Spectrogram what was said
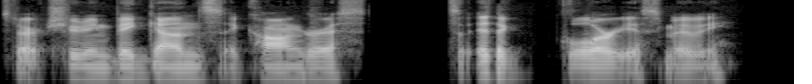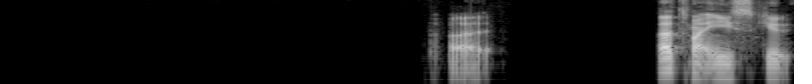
Start shooting big guns at Congress. It's, it's a glorious movie. But that's my E Scoot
